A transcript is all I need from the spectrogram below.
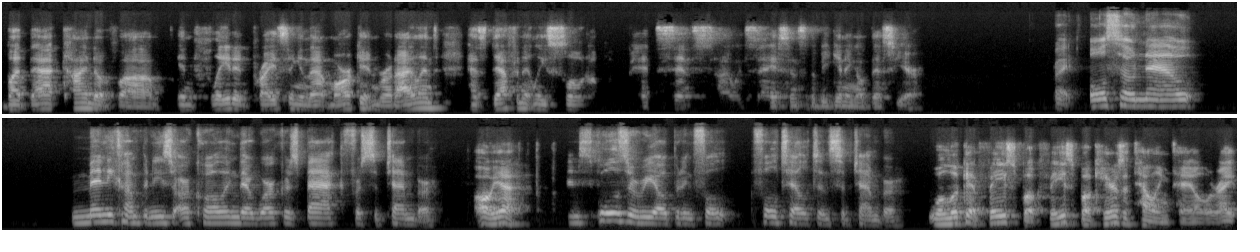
but that kind of uh, inflated pricing in that market in Rhode Island has definitely slowed up since I would say since the beginning of this year. Right. Also now many companies are calling their workers back for September. Oh yeah. And schools are reopening full full tilt in September. Well, look at Facebook. Facebook, here's a telling tale, right?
